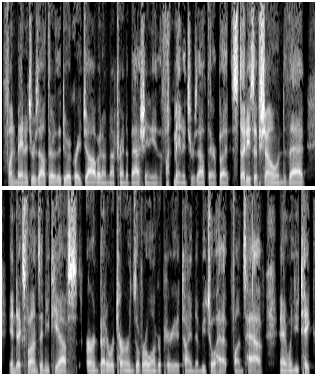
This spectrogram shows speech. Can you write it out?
fund managers out there that do a great job, and I'm not trying to bash any of the fund managers out there, but studies have shown that index funds and ETFs earn better returns over a longer period of time than mutual ha- funds have. And when you take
